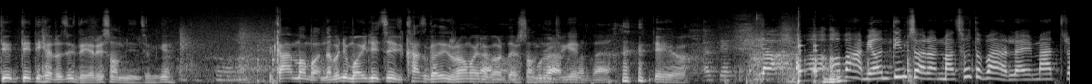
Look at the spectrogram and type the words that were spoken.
त्यो त्यतिखेर चाहिँ धेरै सम्झिन्छ क्या। काममा भन्दा पनि मैले चाहिँ खास गरी रमाइलो गर्दा सम्झिन्छु क्या। त्यही हो। ओके। ल अब हामी अन्तिम चरणमा छौँ। तपाईँहरूलाई मात्र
